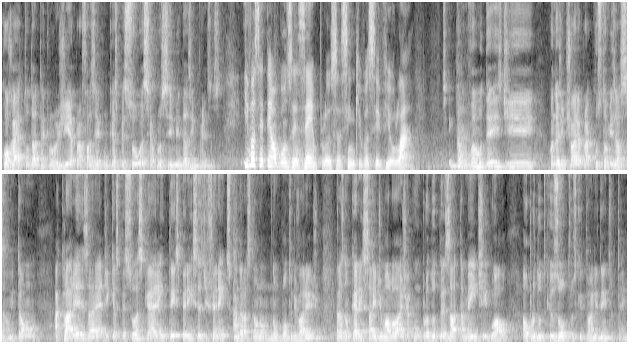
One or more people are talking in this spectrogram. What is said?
correto da tecnologia para fazer com que as pessoas se aproximem das empresas. E você tem alguns exemplos assim que você viu lá? Então, vamos desde quando a gente olha para customização. Então, a clareza é de que as pessoas querem ter experiências diferentes quando elas estão num, num, ponto de varejo. Elas não querem sair de uma loja com um produto exatamente igual ao produto que os outros que estão ali dentro têm.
